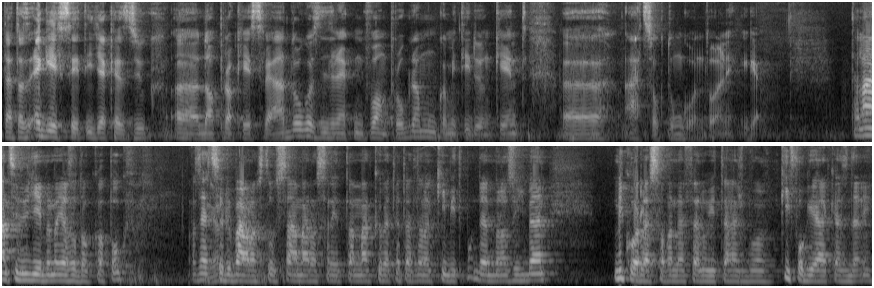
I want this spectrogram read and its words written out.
tehát az egészét igyekezzük napra készre átdolgozni, de nekünk van programunk, amit időnként át szoktunk gondolni. Igen. A Láncid ügyében megy az adokkapok. Az egyszerű választó számára szerintem már követhetetlen, hogy ki mit mond ebben az ügyben. Mikor lesz a VEME felújításból? Ki fogja elkezdeni?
